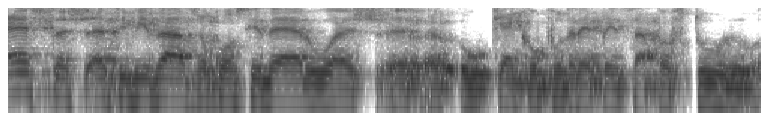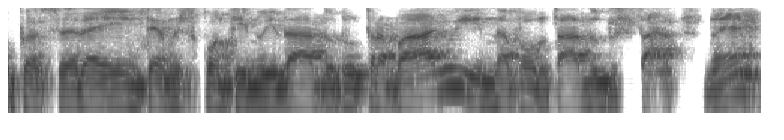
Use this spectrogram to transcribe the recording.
estas atividades eu considero-as, uh, o que é que eu poderei pensar para o futuro, pensarei em termos de continuidade do trabalho e na vontade dos Estados, não é?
